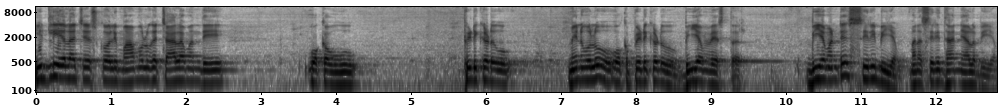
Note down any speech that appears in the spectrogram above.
ఇడ్లీ ఎలా చేసుకోవాలి? మామూలుగా చాలామంది ఒక ఊ- పిడికడు మినుములు ఒక పిడికడు బియ్యం వేస్తారు. బియ్యం అంటే సిరి బియ్యం మన సిరిధాన్యాల బియ్యం.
